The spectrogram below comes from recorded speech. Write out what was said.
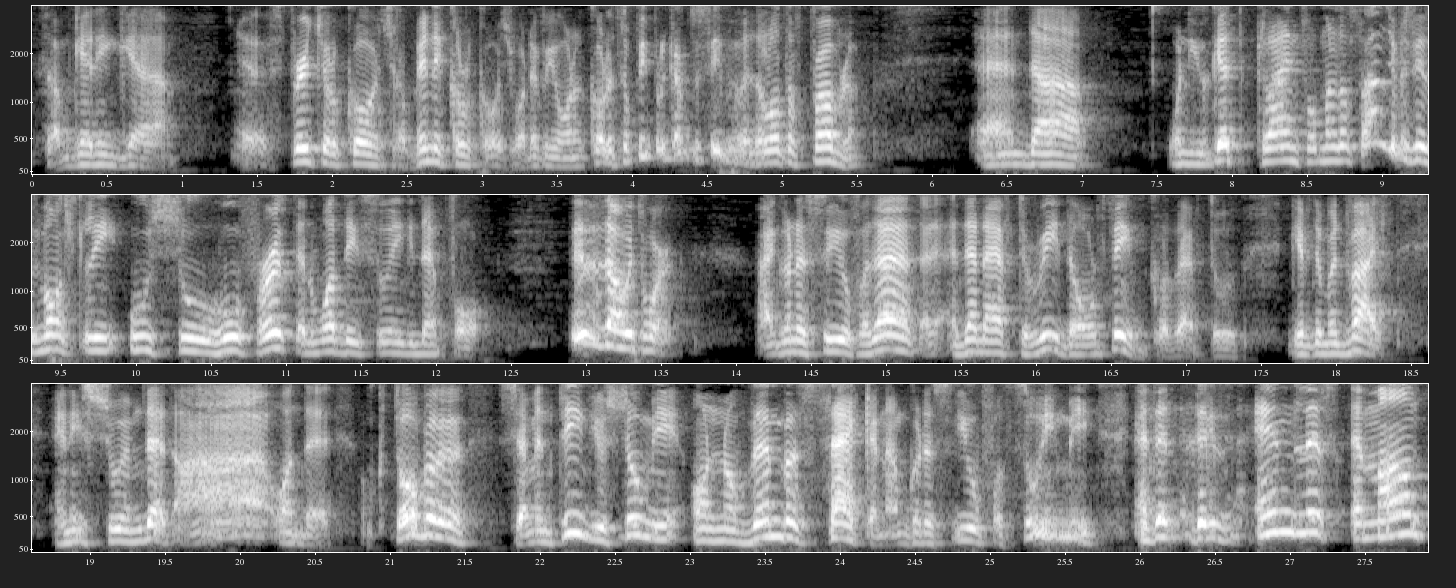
so I'm getting uh, a spiritual coach, rabbinical coach, whatever you want to call it. So people come to see me with a lot of problem. And uh, when you get client from Los Angeles, it's mostly who sue who first and what they're suing them for. This is how it works. I'm going to sue you for that. And then I have to read the whole thing because I have to give them advice. And he sue him that. Ah, on the October 17th, you sue me. On November 2nd, I'm going to sue you for suing me. And then there's an endless amount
